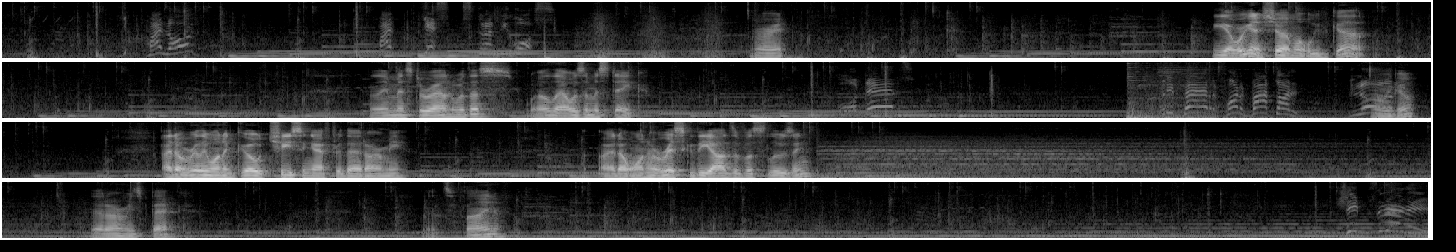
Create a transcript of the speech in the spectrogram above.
Alright. Yeah, we're gonna show them what we've got. They messed around with us. Well, that was a mistake. Orders! Prepare for battle! There we go. I don't really want to go chasing after that army. I don't want to risk the odds of us losing. That army's back. That's fine. Ships ready!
